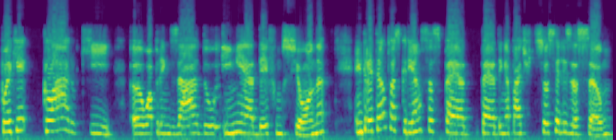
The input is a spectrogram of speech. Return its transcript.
porque Claro que o aprendizado em EAD funciona, entretanto, as crianças pe pedem a parte de socialização,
